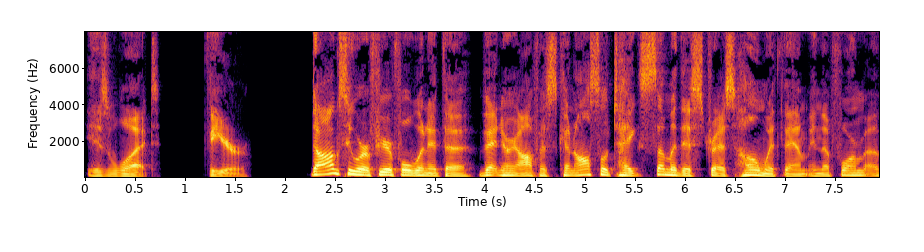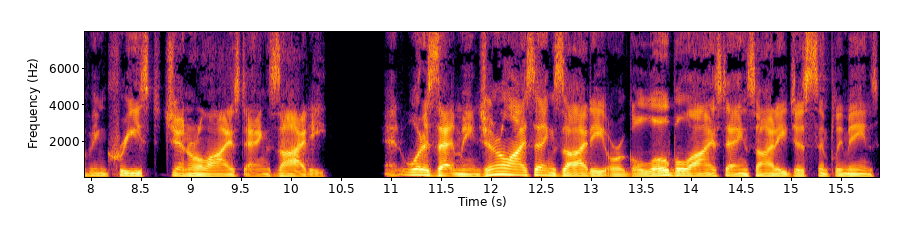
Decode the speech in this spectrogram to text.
is what? Fear. Dogs who are fearful when at the veterinary office can also take some of this stress home with them in the form of increased generalized anxiety. And what does that mean? Generalized anxiety or globalized anxiety just simply means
